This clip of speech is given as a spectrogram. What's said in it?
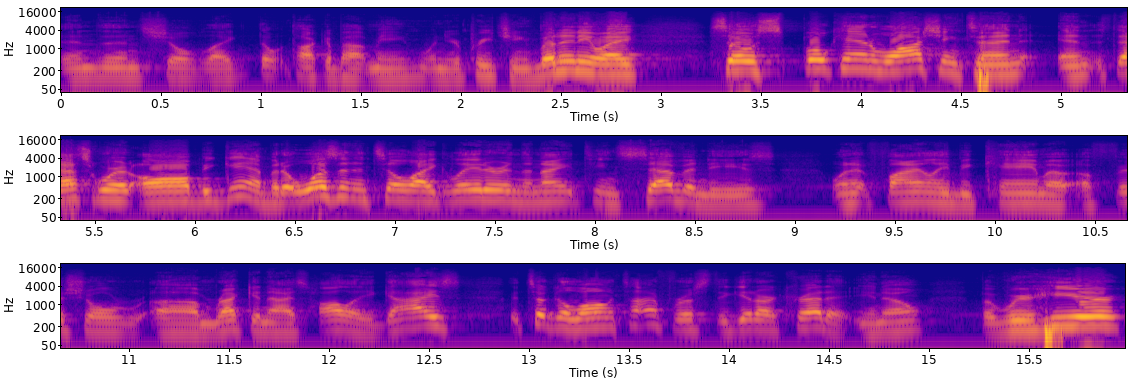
and then she'll like don't talk about me when you're preaching. But anyway so spokane washington and that's where it all began. But it wasn't until like later in the 1970s when it finally became an official um, recognized holiday. Guys it took a long time for us to get our credit you know? But we're here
